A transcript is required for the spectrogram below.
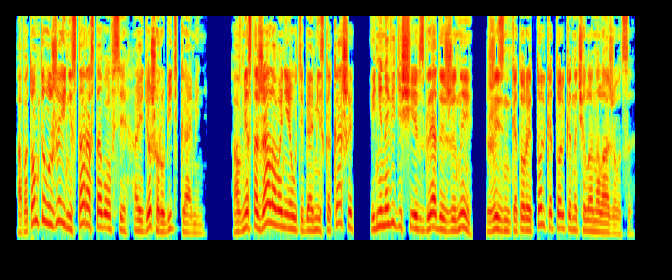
а потом ты уже и не староста вовсе, а идешь рубить камень. А вместо жалования у тебя миска каши и ненавидящие взгляды жены, жизнь которой только-только начала налаживаться.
